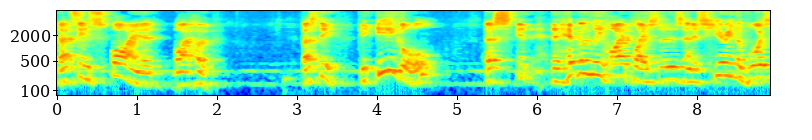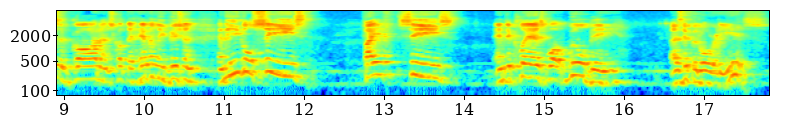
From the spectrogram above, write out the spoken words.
that's inspired by hope. That's the, the eagle that's in the heavenly high places and it's hearing the voice of God and it's got the heavenly vision. And the eagle sees, faith sees, and declares what will be as if it already is.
